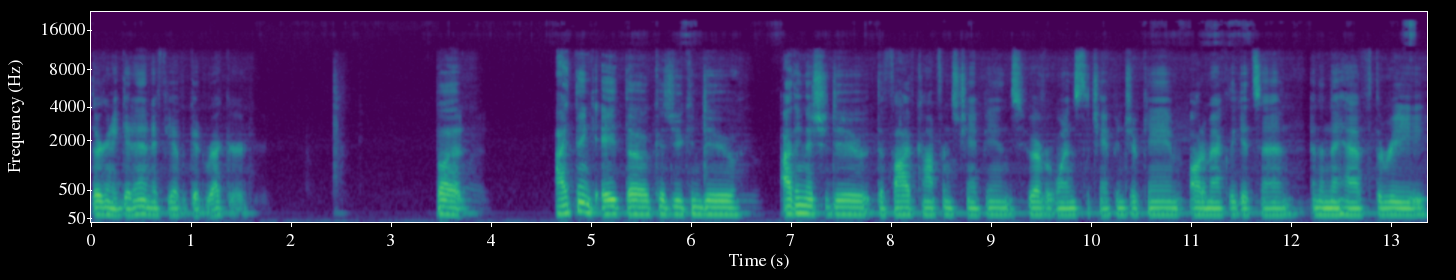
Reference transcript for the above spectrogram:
they're going to get in if you have a good record but i think eight though because you can do i think they should do the five conference champions. Whoever wins the championship game automatically gets in and then they have three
